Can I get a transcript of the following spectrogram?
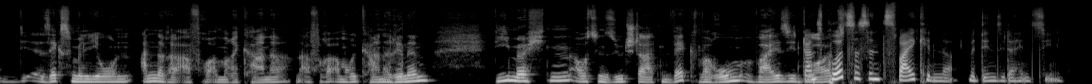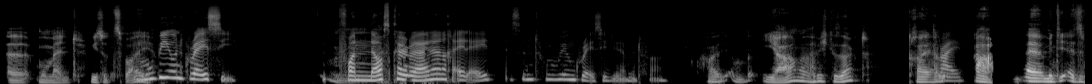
die- sechs Millionen andere Afroamerikaner und Afroamerikanerinnen. Die möchten aus den Südstaaten weg. Warum? Weil sie Ganz dort. kurz, es sind zwei Kinder, mit denen sie dahin ziehen. Äh, Moment, wieso zwei? Ruby und Gracie. Von Hm, North Carolina nach LA sind Ruby und Gracie, die da mitfahren. Ja, was habe ich gesagt? Drei. Drei. Ah, äh, mit, die- also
